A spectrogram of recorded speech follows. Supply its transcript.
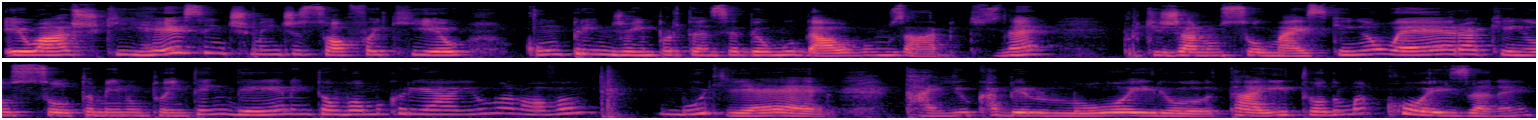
eu acho que recentemente só foi que eu compreendi a importância de eu mudar alguns hábitos, né? Porque já não sou mais quem eu era, quem eu sou também não tô entendendo, então vamos criar aí uma nova mulher. Tá aí o cabelo loiro, tá aí toda uma coisa, né?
